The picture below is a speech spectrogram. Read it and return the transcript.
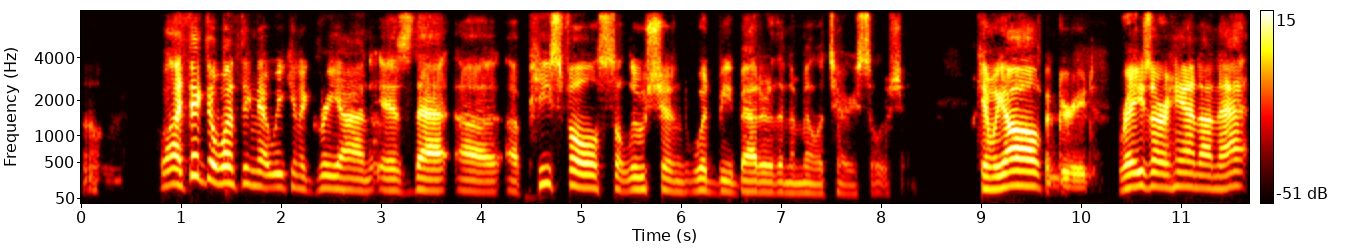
Um, Well, I think the one thing that we can agree on is that uh, a peaceful solution would be better than a military solution. Can we all agreed. raise our hand on that?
